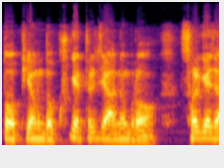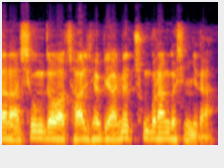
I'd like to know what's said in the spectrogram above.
또 비용도 크게 들지 않으므로 설계자나 시공자와 잘 협의하면 충분한 것입니다.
